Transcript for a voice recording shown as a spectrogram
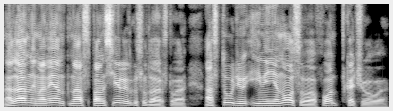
На данный момент нас спонсирует государство, а студию имени Носова — фонд Ткачева.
